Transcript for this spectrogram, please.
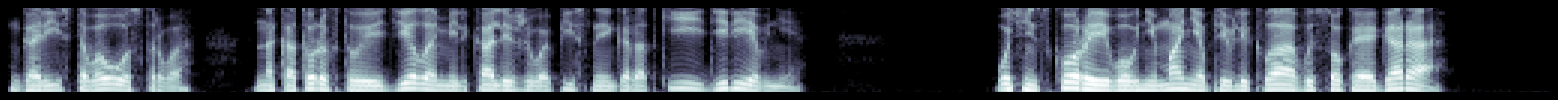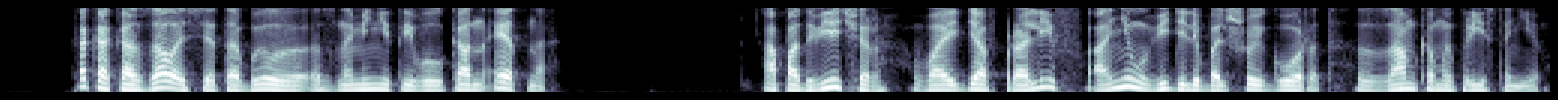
гористого острова, на которых то и дело мелькали живописные городки и деревни. Очень скоро его внимание привлекла высокая гора — как оказалось, это был знаменитый вулкан Этна. А под вечер, войдя в пролив, они увидели большой город с замком и пристанью.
